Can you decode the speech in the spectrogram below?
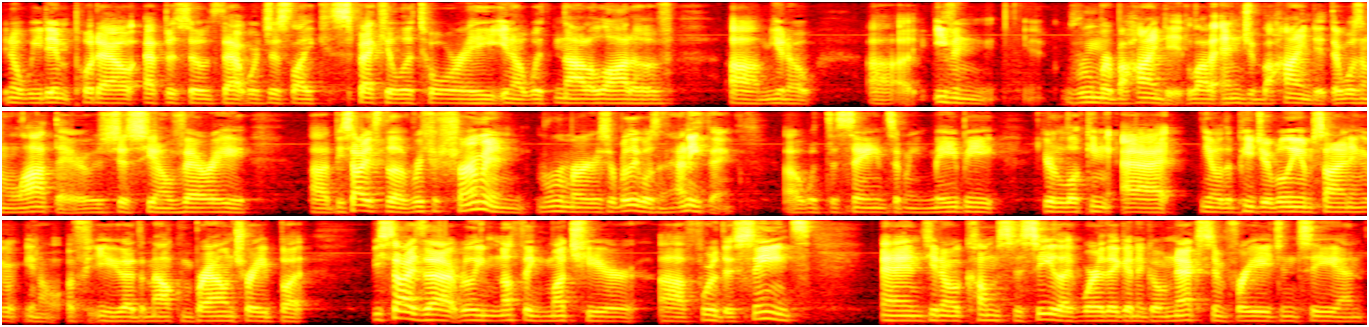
you know we didn't put out episodes that were just like speculatory you know with not a lot of um, you know uh, even rumor behind it, a lot of engine behind it. There wasn't a lot there. It was just, you know, very uh, besides the Richard Sherman rumors, there really wasn't anything uh, with the Saints. I mean, maybe you're looking at you know the PJ Williams signing, you know, you had the Malcolm Brown trade, but besides that, really nothing much here uh, for the Saints. And you know, it comes to see like where they're going to go next in free agency, and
